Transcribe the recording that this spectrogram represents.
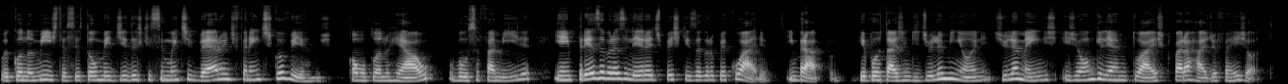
O economista citou medidas que se mantiveram em diferentes governos, como o Plano Real, o Bolsa Família e a Empresa Brasileira de Pesquisa Agropecuária, Embrapa. Reportagem de Júlia Mignoni, Júlia Mendes e João Guilherme Tuasco para a Rádio FRJ.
